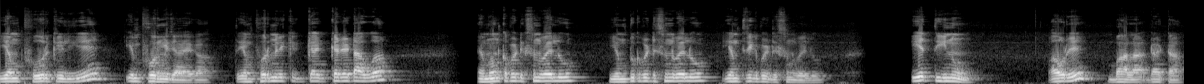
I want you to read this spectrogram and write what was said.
एम फोर के लिए एम फोर में जाएगा। तो एम फोर में क्या क्या डेटा होगा एम वन का प्रोडिक्शन वैल्यू एम टू का प्रोडिक्शन वैल्यू एम थ्री का प्रोडिक्शन वैल्यू ये तीनों और ये वाला डाटा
